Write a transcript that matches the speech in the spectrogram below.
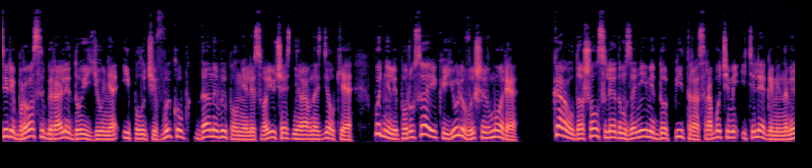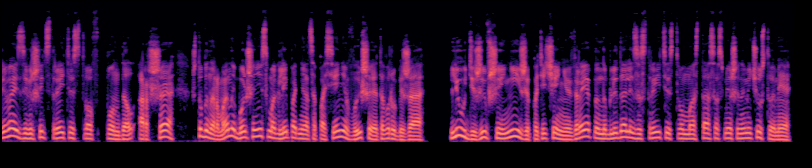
Серебро собирали до июня, и, получив выкуп, Даны выполнили свою часть неравной сделки, подняли паруса и к июлю вышли в море. Карл дошел следом за ними до Питера с рабочими и телегами, намереваясь завершить строительство в Пондел-Арше, чтобы норманы больше не смогли подняться по сене выше этого рубежа. Люди, жившие ниже по течению, вероятно, наблюдали за строительством моста со смешанными чувствами.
